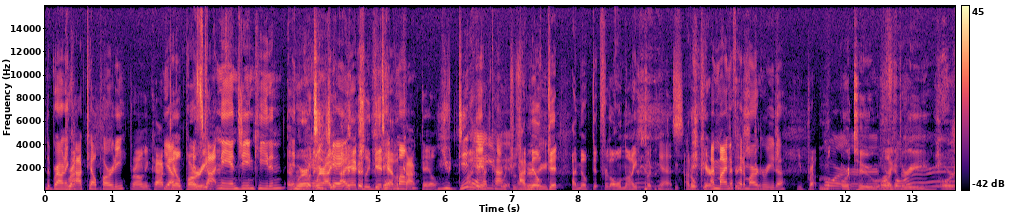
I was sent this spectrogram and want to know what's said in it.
the Browning Bra- cocktail party. Browning Yep. cocktail And party. Scott and Angie and Keaton and where, TJ. where I, I actually did have a cocktail. You did I have did. a Which cocktail. was I milked it. I milked it for the whole night, but Yes, I don't care. I might have Very had a margarita. You pro- Or two, or Four, three, or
